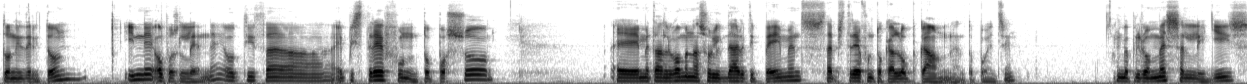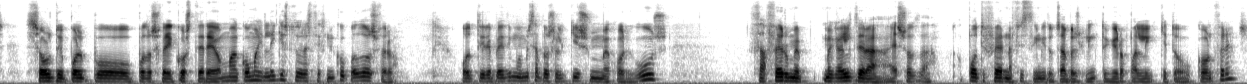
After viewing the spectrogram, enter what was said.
των ιδρυτών, είναι όπως λένε ότι θα επιστρέφουν το ποσό ε, με τα λεγόμενα solidarity payments, θα επιστρέφουν το καλό που κάνουν, να το πω έτσι. με πληρωμές αλληλεγγύης σε όλο το υπόλοιπο ποδοσφαιρικό στερέωμα, ακόμα λέει και στο ερασιτεχνικό ποδόσφαιρο. Ότι ρε παιδί μου, εμείς θα προσελκύσουμε με χορηγούς, θα φέρουμε μεγαλύτερα έσοδα από ό,τι φέρνει αυτή τη στιγμή το Champions League, το Europa League και το Conference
